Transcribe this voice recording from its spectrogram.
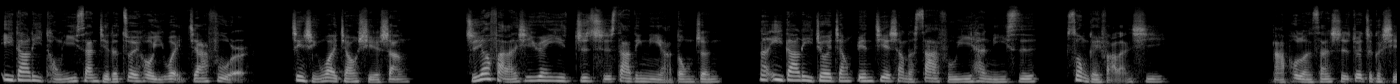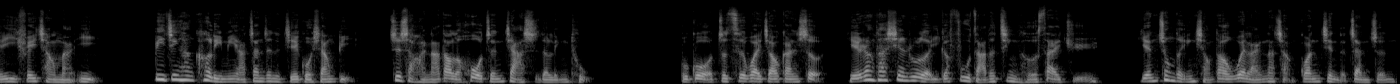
意大利统一三杰的最后一位加富尔进行外交协商。只要法兰西愿意支持萨丁尼亚东征，那意大利就会将边界上的萨伏伊和尼斯送给法兰西。拿破仑三世对这个协议非常满意，毕竟和克里米亚战争的结果相比，至少还拿到了货真价实的领土。不过，这次外交干涉也让他陷入了一个复杂的竞合赛局。严重的影响到未来那场关键的战争。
